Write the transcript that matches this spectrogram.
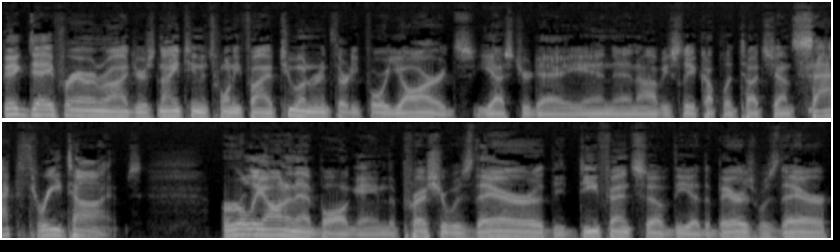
Big day for Aaron Rodgers, 19 to 25, 234 yards yesterday, and then obviously a couple of touchdowns, sacked three times. Early on in that ball game, the pressure was there. The defense of the uh, the Bears was there.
